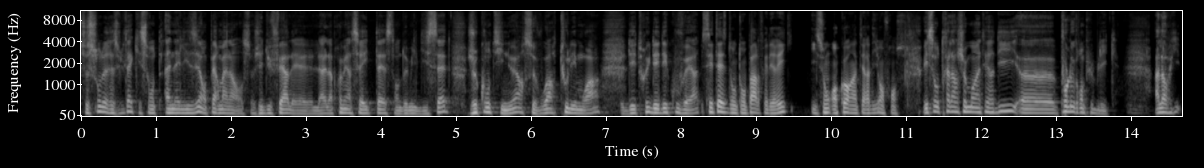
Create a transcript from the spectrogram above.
ce sont des résultats qui sont analysés en permanence. J'ai dû faire la, la, première série de tests en 2017. Je continue à recevoir tous les mois des trucs, des découvertes. Ces tests dont on parle, Frédéric, ils sont encore interdits en France Ils sont très largement interdits euh, pour le grand public. Alors, il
